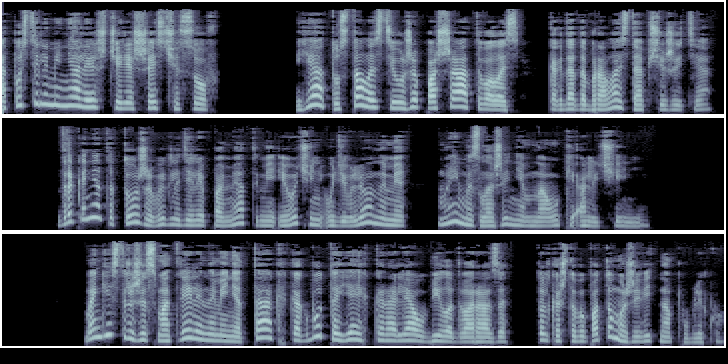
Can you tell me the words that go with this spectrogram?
Отпустили меня лишь через шесть часов. Я от усталости уже пошатывалась, когда добралась до общежития. Драконята тоже выглядели помятыми и очень удивленными моим изложением науки о лечении. Магистры же смотрели на меня так, как будто я их короля убила два раза, только чтобы потом оживить на публику.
